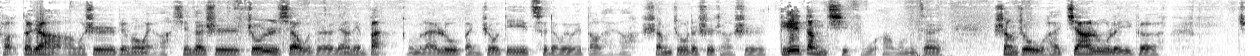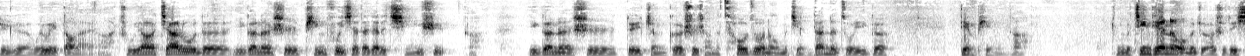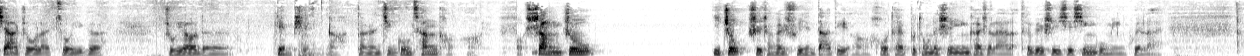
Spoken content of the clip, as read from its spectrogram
好，大家好啊，我是边锋伟啊，现在是周日下午的两点半，我们来录本周第一次的娓娓道来啊。上周的市场是跌宕起伏啊，我们在上周五还加入了一个这个娓娓道来啊，主要加入的一个呢是平复一下大家的情绪啊，一个呢是对整个市场的操作呢，我们简单的做一个点评啊。那么今天呢，我们主要是对下周来做一个主要的点评啊，当然仅供参考啊。上周一周市场开始出现大跌啊，后台不同的声音开始来了，特别是一些新股民会来，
